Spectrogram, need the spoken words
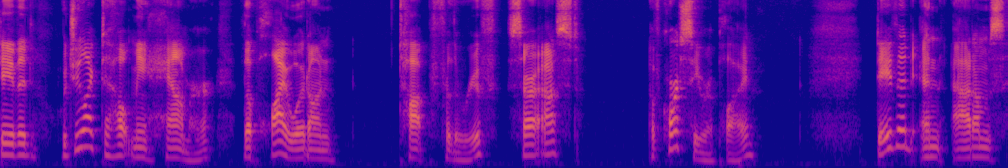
David, would you like to help me hammer the plywood on top for the roof? Sarah asked. Of course, he replied. David and Adam's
